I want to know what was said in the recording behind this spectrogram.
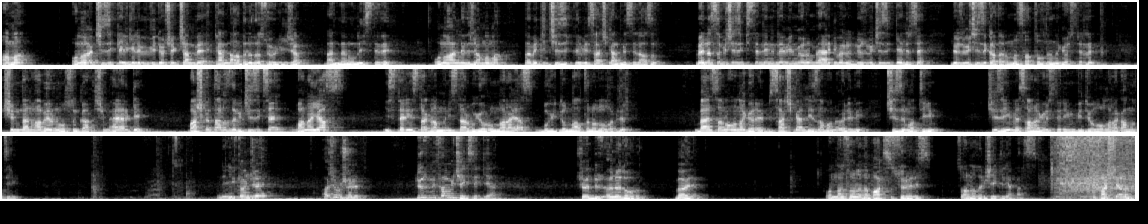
Ama ona çizikle ilgili bir video çekeceğim ve kendi adını da söyleyeceğim. Benden onu istedi. Onu halledeceğim ama tabii ki çizikli bir saç gelmesi lazım. Ve nasıl bir çizik istediğini de bilmiyorum. Eğer ki böyle düz bir çizik gelirse düz bir çizik atarım. Nasıl atıldığını gösteririm. Şimdiden haberin olsun kardeşim. Eğer ki başka tarzda bir çizikse bana yaz. İster Instagram'dan ister bu yorumlara yaz. Bu videonun altına da olabilir. Ben sana ona göre bir saç geldiği zaman öyle bir çizim atayım. Çizeyim ve sana göstereyim. Videolu olarak anlatayım. Şimdi ilk önce acaba şöyle düz bir fön mü çeksek ya? Şöyle düz öne doğru. Böyle. Ondan sonra da wax'ı süreriz. Sonra da bir şekil yaparız. Başlayalım.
